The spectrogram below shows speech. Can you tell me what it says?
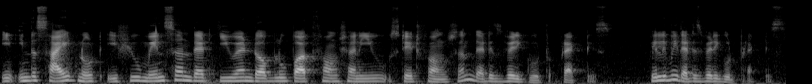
in, in the side note if you mention that u and w path function u state function that is very good practice believe me that is very good practice.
